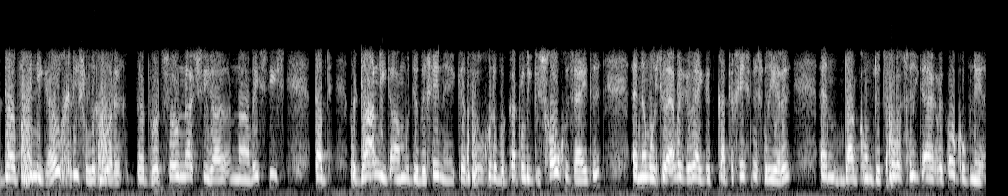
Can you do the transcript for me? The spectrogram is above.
dat vind ik heel griezelig worden. Dat wordt zo nationalistisch dat we daar niet aan moeten beginnen. Ik heb vroeger op een katholieke school gezeten en dan moesten we elke week het catechismus leren. En dan komt het volkslied eigenlijk ook op neer.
